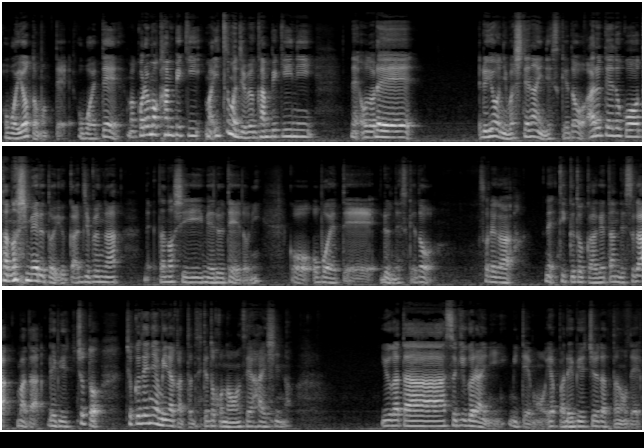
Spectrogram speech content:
う覚えようと思って覚えて、まあこれも完璧、まあいつも自分完璧にね、踊れるようにはしてないんですけど、ある程度こう楽しめるというか、自分が、ね、楽しめる程度にこう覚えてるんですけど、それがね、TikTok 上げたんですが、まだレビュー、ちょっと直前には見なかったんですけど、この音声配信の。夕方過ぎぐらいに見ても、やっぱレビュー中だったので、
